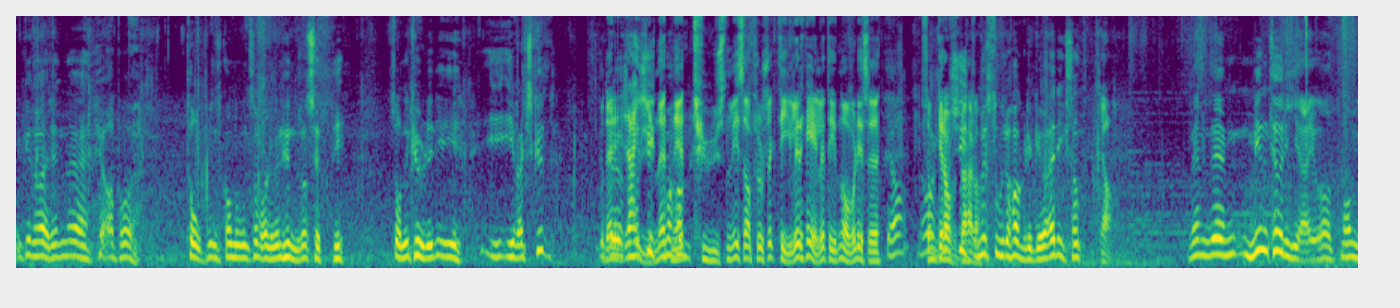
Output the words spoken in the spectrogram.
Det kunne være en eh, Ja, på 12 så var det vel 170 sånne kuler i, i, i hvert skudd. Og det regnet ned tusenvis av prosjektiler hele tiden over disse Ja, som gravde her, da. skyte med store haglegevær, ikke sant. Ja. Men eh, min teori er jo at man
